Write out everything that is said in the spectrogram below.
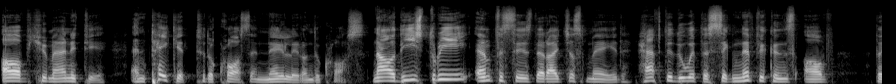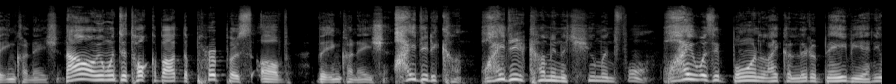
of humanity and take it to the cross and nail it on the cross. Now, these three emphases that I just made have to do with the significance of the incarnation. Now, I want to talk about the purpose of the incarnation. Why did it come? Why did it come in a human form? Why was it born like a little baby and he,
